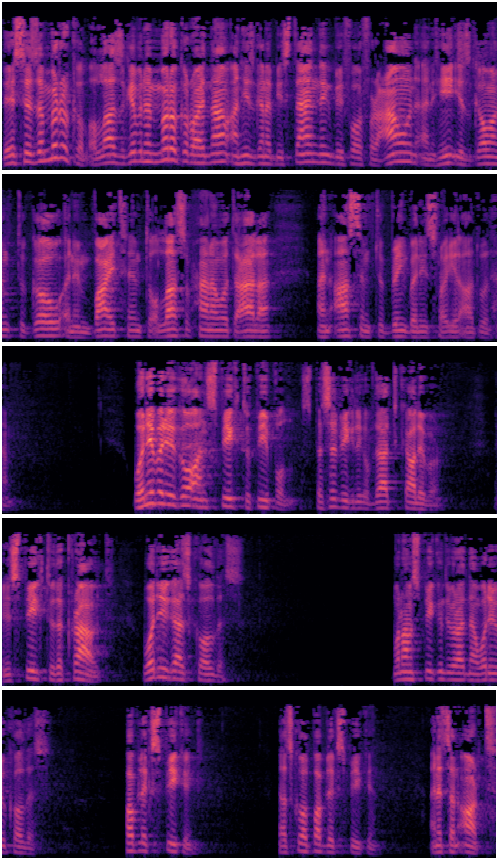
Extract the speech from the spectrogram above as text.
This is a miracle. Allah has given him a miracle right now, and he's going to be standing before Fir'aun, and he is going to go and invite him to Allah subhanahu wa ta'ala and ask him to bring Bani Israel out with him. Whenever you go and speak to people, specifically of that caliber, and you speak to the crowd, what do you guys call this? What I'm speaking to you right now, what do you call this? Public speaking. That's called public speaking. And it's an art.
